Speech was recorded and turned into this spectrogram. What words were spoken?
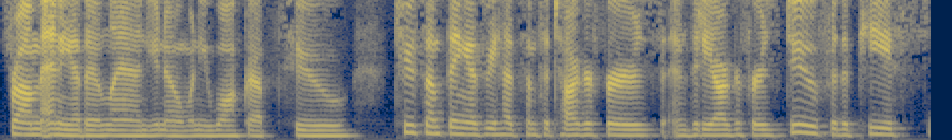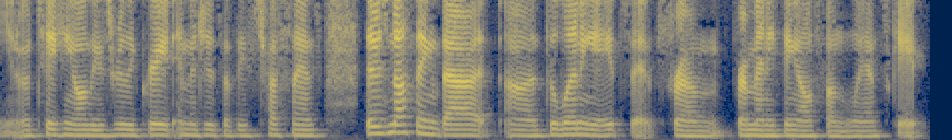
from any other land. You know, when you walk up to to something, as we had some photographers and videographers do for the piece, you know, taking all these really great images of these trust lands. There's nothing that uh, delineates it from from anything else on the landscape.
